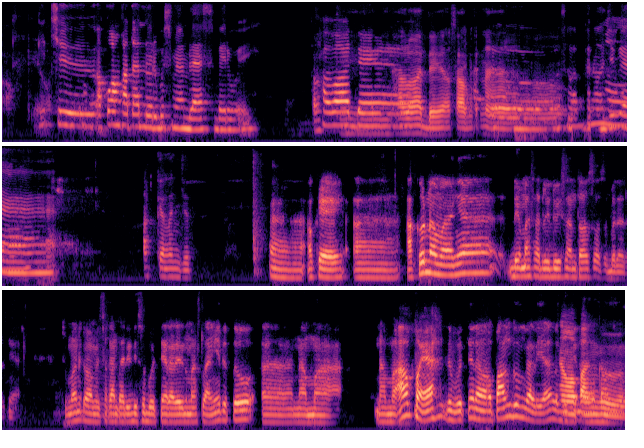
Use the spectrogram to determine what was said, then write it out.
Oke, Gitu. Aku angkatan 2019 by the way. Halo, Oke. Adel. Halo Adel, salam kenal. Halo, salam kenal juga. Oke lanjut. Eh, Oke, eh, aku namanya Demas Adli Dwi Santoso sebenarnya. Cuman kalau misalkan tadi disebutnya Raden Mas Langit itu eh, nama nama apa ya? Sebutnya nama panggung kali ya, lebih Nama ke panggung.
